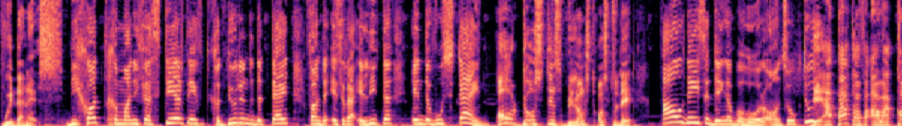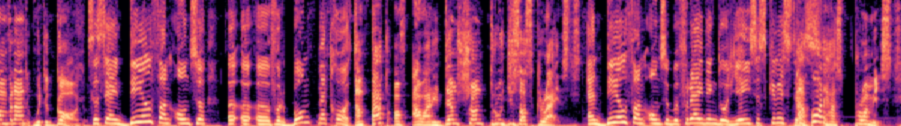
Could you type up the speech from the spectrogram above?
wilderness. die God gemanifesteerd heeft gedurende de tijd van de Israëlieten in de woestijn. All those things belongs to us today. Al deze dingen behoren ons ook toe. They are part of our covenant with God Ze zijn deel van onze eh, eh, eh, verbond met God. and part of our redemption through Jesus Christ. En deel van onze bevrijding door Jezus Now Christus. God has promised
